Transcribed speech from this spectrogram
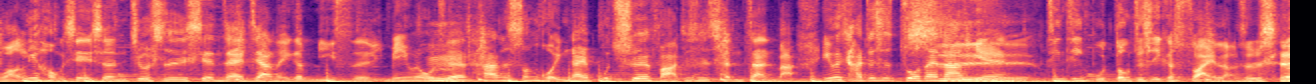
王力宏先生就是现在这样的一个迷思里面，因为我觉得他的生活应该不缺乏就是称赞吧，因为他就是坐在那边静静不动就是一个帅了，是不是？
